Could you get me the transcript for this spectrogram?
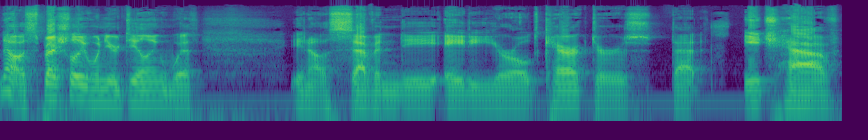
No, especially when you're dealing with, you know, 70, 80 year old characters that each have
